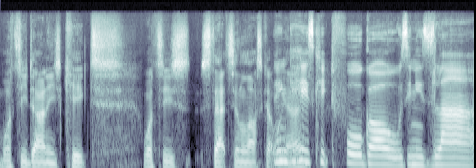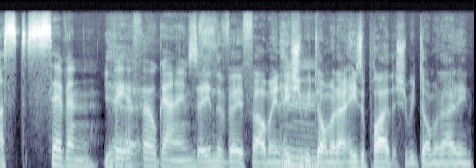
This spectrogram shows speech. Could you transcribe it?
what's he done? He's kicked. What's his stats in the last couple I think of games? He's kicked four goals in his last seven yeah. VFL games. See, in the VFL, I mean, he mm. should be mm. dominating. He's a player that should be dominating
